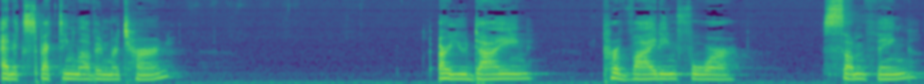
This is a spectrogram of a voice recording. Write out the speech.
And expecting love in return? Are you dying providing for something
